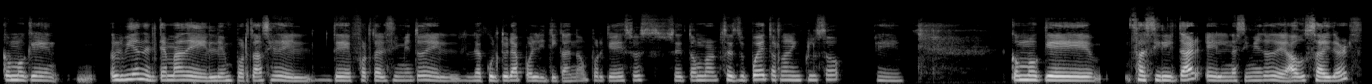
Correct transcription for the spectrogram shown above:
como que olviden el tema de la importancia del de fortalecimiento de la cultura política, ¿no? Porque eso se toma, se puede tornar incluso eh, como que facilitar el nacimiento de outsiders,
